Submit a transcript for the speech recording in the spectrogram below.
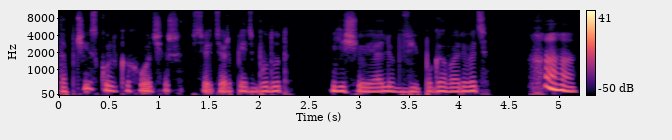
топчи сколько хочешь, все терпеть будут. Еще и о любви поговаривать. Ха-ха.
